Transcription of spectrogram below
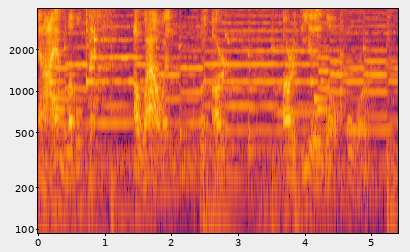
And I am level 6. Oh wow, and our our Adia is level 4.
